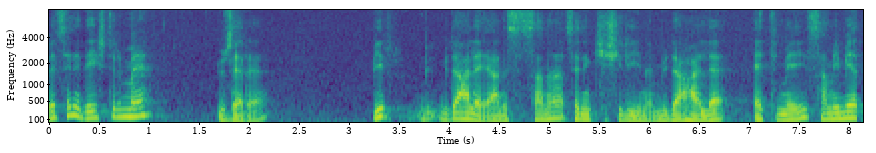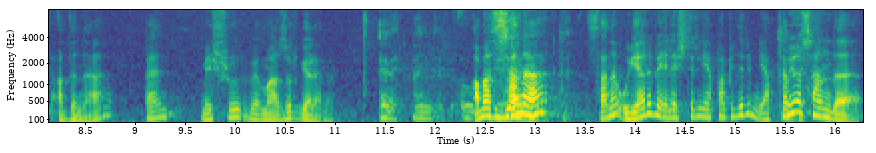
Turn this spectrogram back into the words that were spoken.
ve seni değiştirme üzere bir mü- müdahale yani sana senin kişiliğine müdahale etmeyi samimiyet adına ben meşru ve mazur göremem. Evet ben de. Ama sana nokta. Sana uyarı ve eleştiri yapabilirim. Yapmıyorsan da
